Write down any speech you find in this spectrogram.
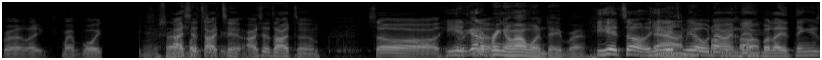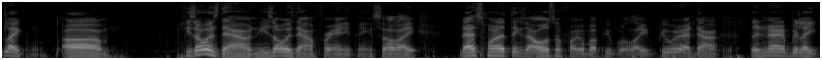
bro, like my boy. I should talk to him. I should talk to him. So uh, he Yeah, we gotta bring him out one day, bro. He hits out. He hits me He'll up now probably and then. But like the thing is, like, um, he's always down. He's always down for anything. So like, that's one of the things I also fuck about people. Like people that are down, they're not gonna be like,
